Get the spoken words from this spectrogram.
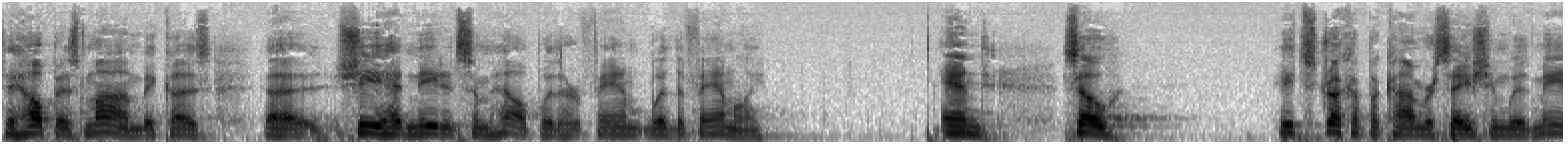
to help his mom because uh, she had needed some help with her fam- with the family. And so he struck up a conversation with me,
